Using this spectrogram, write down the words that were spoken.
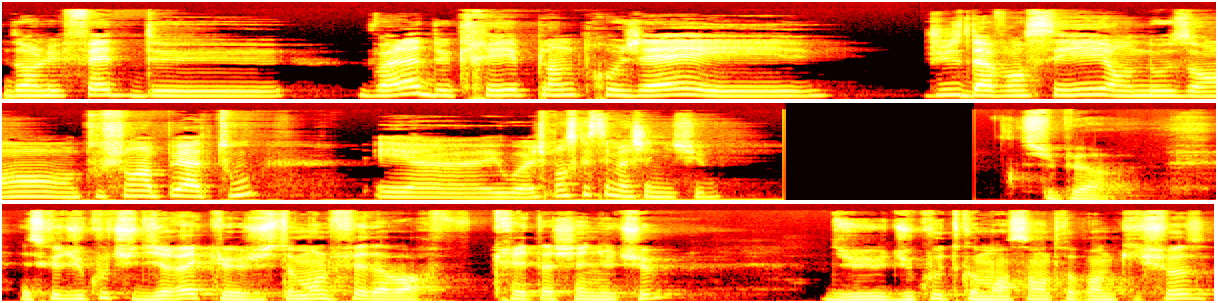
dans le fait de voilà de créer plein de projets et juste d'avancer en osant, en touchant un peu à tout. Et, euh, ouais, je pense que c'est ma chaîne YouTube. Super. Est-ce que du coup tu dirais que justement le fait d'avoir créé ta chaîne YouTube, du, du coup de commencer à entreprendre quelque chose,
